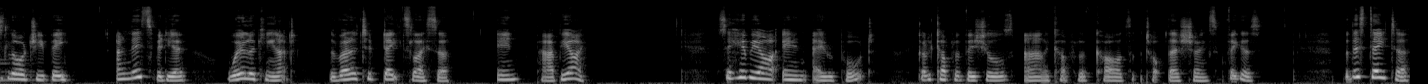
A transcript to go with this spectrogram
is Laura GB and in this video we're looking at the relative date slicer in Power BI. So here we are in a report, got a couple of visuals and a couple of cards at the top there showing some figures. But this data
